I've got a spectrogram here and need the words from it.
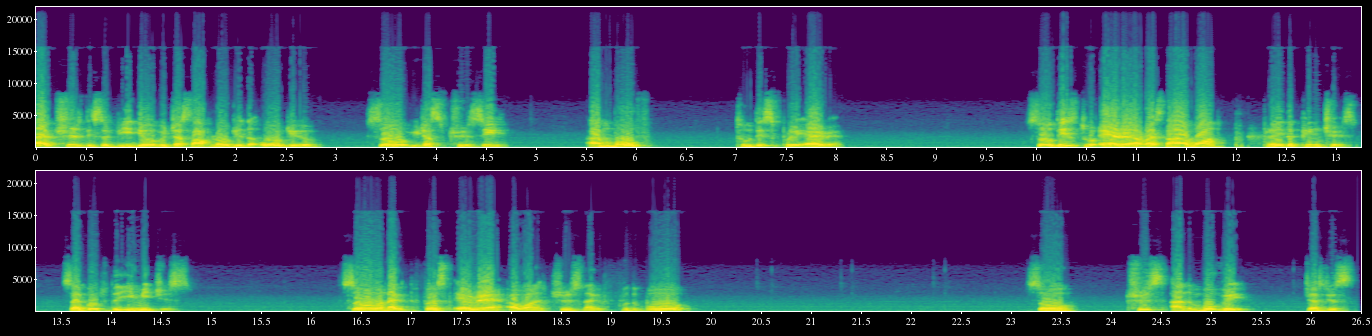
I choose this video, we just uploaded the audio. So you just choose it and move to this play area. So these two areas, right now I want to play the pictures. So I go to the images. So like the first area, I want to choose like football so choose and move it just use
